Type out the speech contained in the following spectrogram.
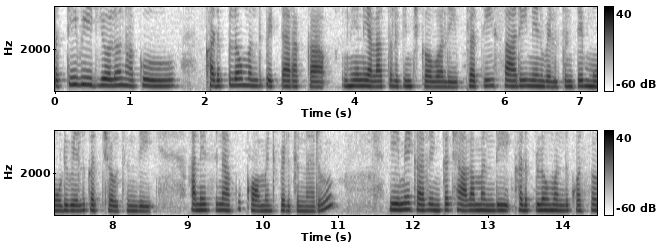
ప్రతి వీడియోలో నాకు కడుపులో మందు పెట్టారక్క. నేను ఎలా తొలగించుకోవాలి? ప్రతిసారి నేను వెళ్తుంటే మూడు వేలు ఖర్చు అవుతుంది అనేసి నాకు కామెంట్ పెడుతున్నారు. ఏమీ కాదు ఇంకా చాలామంది కడుపులో మందు కోసం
